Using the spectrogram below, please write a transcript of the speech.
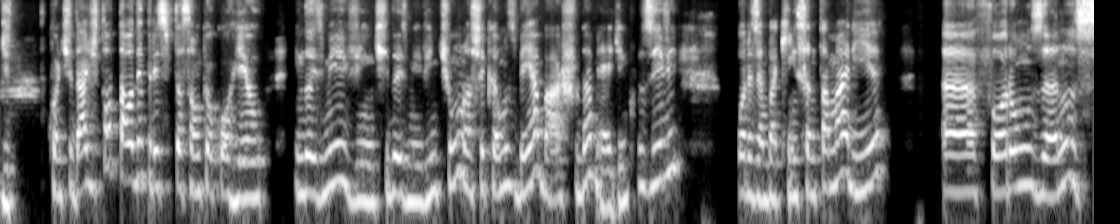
de quantidade total de precipitação que ocorreu em 2020 e 2021, nós ficamos bem abaixo da média. Inclusive, por exemplo, aqui em Santa Maria, uh, foram os anos,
